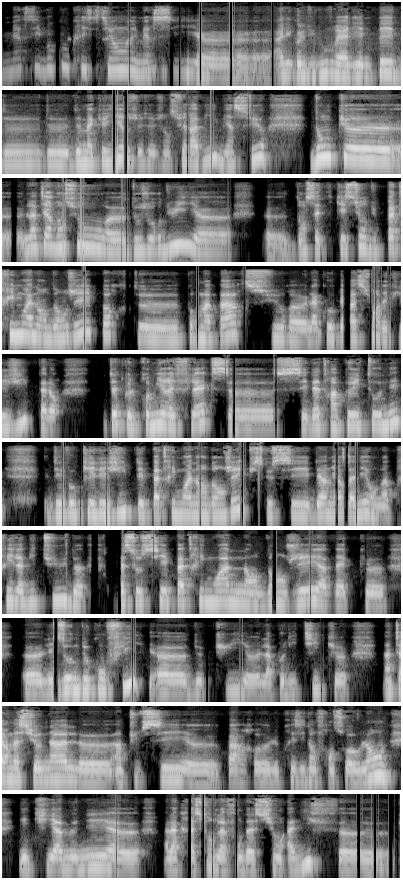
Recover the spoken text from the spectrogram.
Merci beaucoup Christian et merci euh, à l'école du Louvre et à l'INP de, m'accueillir. J'en suis ravie, bien sûr. Donc, euh, l'intervention euh, d'aujourd'hui dans cette question du patrimoine en danger porte pour ma part sur la coopération avec l'Égypte. Alors, Peut-être que le premier réflexe, euh, c'est d'être un peu étonné d'évoquer l'Égypte et le patrimoine en danger, puisque ces dernières années, on a pris l'habitude d'associer patrimoine en danger avec euh, les zones de conflit euh, depuis euh, la politique internationale impulsée par le président François Hollande et qui a mené à la création de la fondation Alif, qu'un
